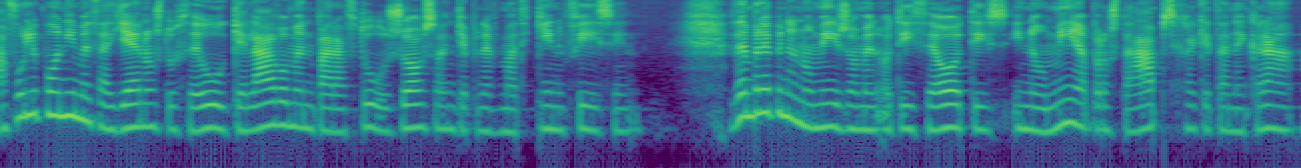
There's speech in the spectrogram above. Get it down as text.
Αφού λοιπόν είμαι θα γένος του Θεού και λάβομεν παρά αυτού ζώσαν και πνευματικήν φύσιν, δεν πρέπει να νομίζομεν ότι η Θεότης είναι ομοία προς τα άψυχα και τα νεκρά,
